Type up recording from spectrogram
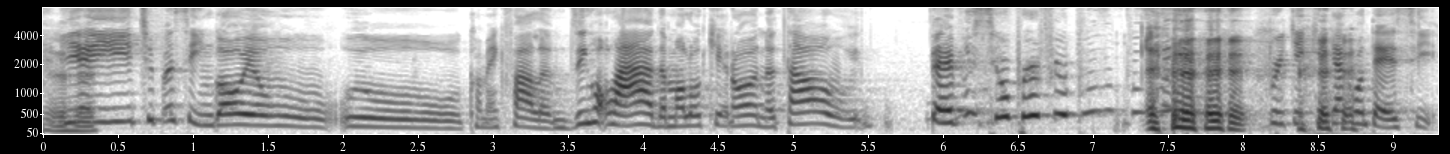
E Aham. aí, tipo assim, igual eu, o. Como é que fala? Desenrolada, maloqueirona e tal. Deve ser o perfil Porque o que, que acontece?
